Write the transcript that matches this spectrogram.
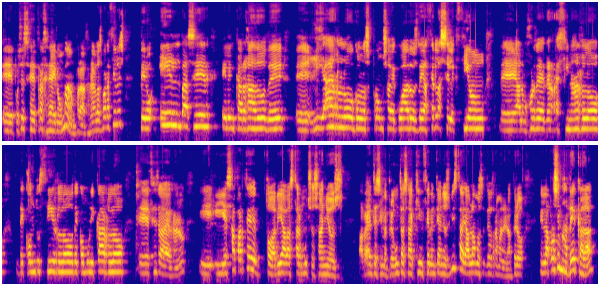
eh, pues ese traje de Iron Man para generar las variaciones, pero él va a ser el encargado de eh, guiarlo con los prompts adecuados, de hacer la selección, a lo mejor de, refinarlo, de conducirlo, de comunicarlo, etcétera, ¿no? Y esa parte todavía va a estar muchos años. A ver, si me preguntas a 15, 20 años vista, ya hablamos de otra manera. Pero en la próxima década,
